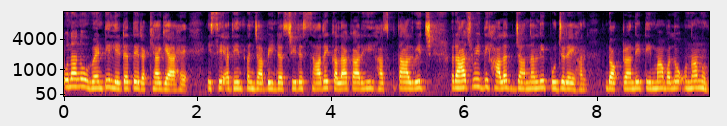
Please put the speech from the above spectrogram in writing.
ਉਹਨਾਂ ਨੂੰ ਵੈਂਟੀਲੇਟਰ ਤੇ ਰੱਖਿਆ ਗਿਆ ਹੈ। ਇਸੇ ਅਧੀਨ ਪੰਜਾਬੀ ਇੰਡਸਟਰੀ ਦੇ ਸਾਰੇ ਕਲਾਕਾਰ ਹੀ ਹਸਪਤਾਲ ਵਿੱਚ ਰਾਜਵੀਰ ਦੀ ਹਾਲਤ ਜਾਣਨ ਲਈ ਪੁੱਜ ਰਹੇ ਹਨ। ਡਾਕਟਰਾਂ ਦੀ ਟੀਮਾਂ ਵੱਲੋਂ ਉਹਨਾਂ ਨੂੰ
